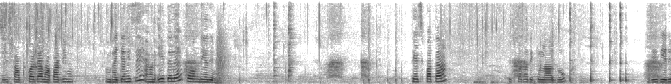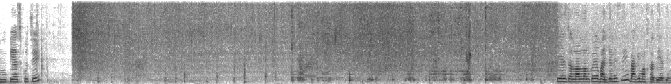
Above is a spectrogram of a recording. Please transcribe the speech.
যে সব কয়টা ভাপা ডিম ভাজা নিছি, এখন এই তেলে ফোড়ন দিয়ে দিব। তেজপাতা, তেজপাতাটা একটু লাল হোক। দিয়ে দিয়ে দিব পেঁয়াজ কুচি। তেলটা লাল লাল করে ভাজতে নিছি, বাকি মশলা দিয়ে দিন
